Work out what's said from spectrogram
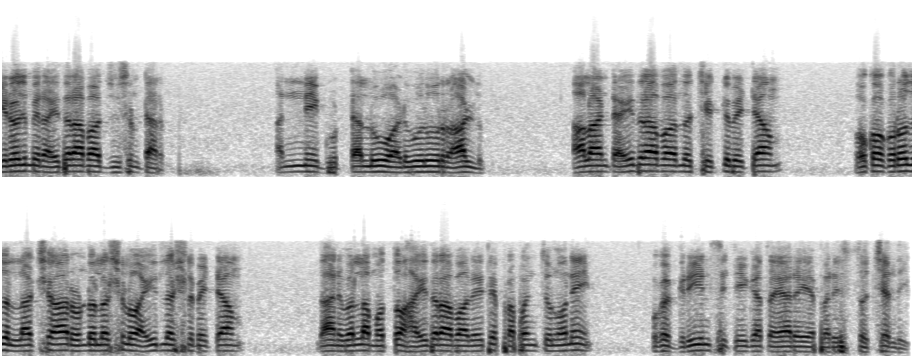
ఈరోజు మీరు హైదరాబాద్ చూసుంటారు. అన్ని గుట్టలు అడవులు రాళ్ళు. అలాంటి హైదరాబాద్లో చెట్లు పెట్టాం. ఒక్కొక్క రోజు లక్ష రెండు లక్షలు ఐదు లక్షలు పెట్టాం. దానివల్ల మొత్తం హైదరాబాద్ అయితే ప్రపంచంలోనే ఒక గ్రీన్ సిటీగా తయారయ్యే పరిస్థితి వచ్చింది.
